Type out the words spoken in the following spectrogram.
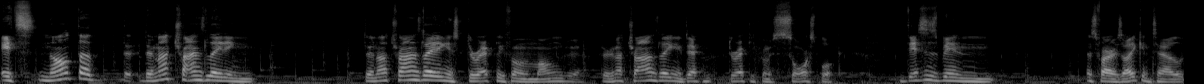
it's not that they're, not translating. They're not translating it directly from a manga. They're not translating it directly from a source book. This has been, as far as I can tell,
